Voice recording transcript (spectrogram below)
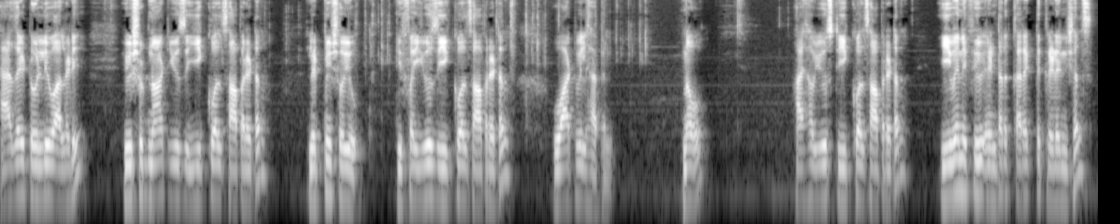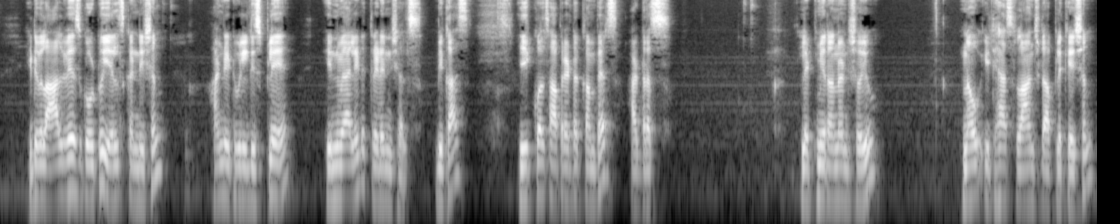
as I told you already you should not use equals operator. Let me show you. If I use equals operator what will happen? Now I have used equals operator. Even if you enter correct credentials it will always go to else condition and it will display invalid credentials because equals operator compares address. Let me run and show you. Now it has launched application.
